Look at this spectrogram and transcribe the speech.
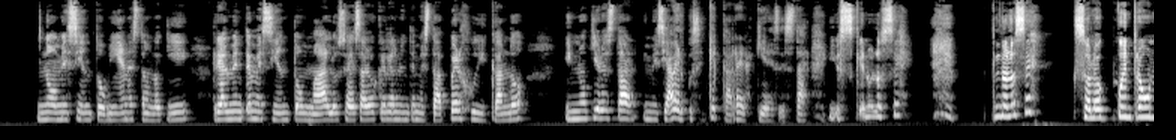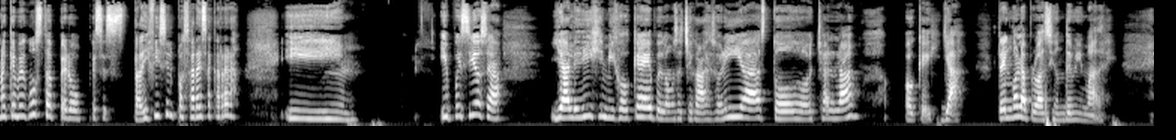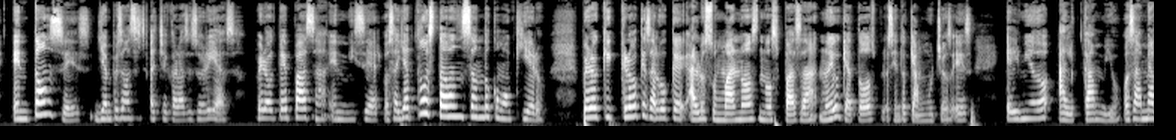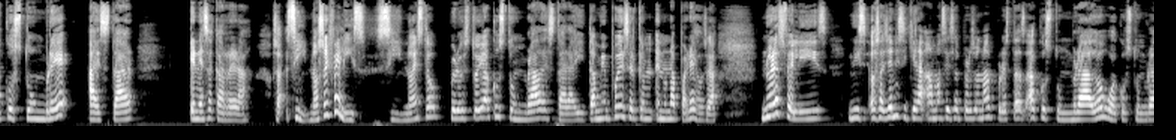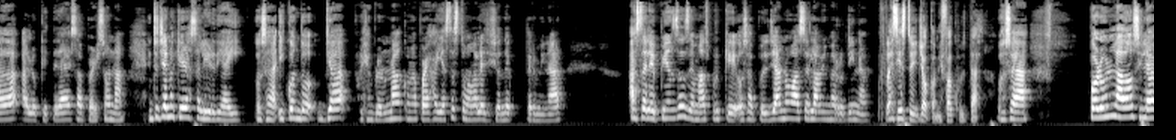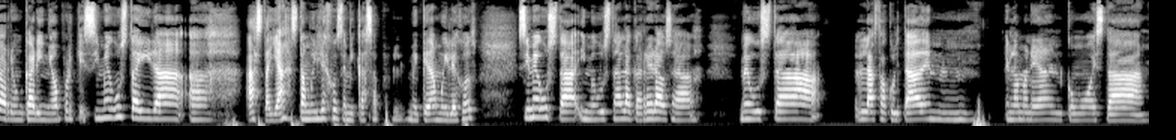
no me siento bien estando aquí, realmente me siento mal, o sea, es algo que realmente me está perjudicando y no quiero estar. Y me decía, a ver, pues ¿en qué carrera quieres estar? Y es que no lo sé, no lo sé. Solo encuentro una que me gusta, pero pues está difícil pasar a esa carrera. Y... Y pues sí, o sea, ya le dije y me dijo, ok, pues vamos a checar asesorías, todo, chala. Ok, ya. Tengo la aprobación de mi madre. Entonces, ya empezamos a checar asesorías. Pero ¿qué pasa en mi ser? O sea, ya todo está avanzando como quiero, pero que creo que es algo que a los humanos nos pasa, no digo que a todos, pero siento que a muchos, es el miedo al cambio. O sea, me acostumbré a estar en esa carrera. O sea, sí, no soy feliz, sí, no esto, pero estoy acostumbrada a estar ahí. También puede ser que en una pareja, o sea, no eres feliz, o sea, ya ni siquiera amas a esa persona, pero estás acostumbrado o acostumbrada a lo que te da esa persona. Entonces ya no quieres salir de ahí. O sea, y cuando ya, por ejemplo, en una, con una pareja ya estás tomando la decisión de terminar, hasta le piensas de más porque, o sea, pues ya no va a ser la misma rutina. Así estoy yo con mi facultad. O sea, por un lado sí le agarré un cariño porque sí me gusta ir a, a, hasta allá, está muy lejos de mi casa, me queda muy lejos. Sí me gusta y me gusta la carrera, o sea, me gusta la facultad en, en la manera en cómo está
